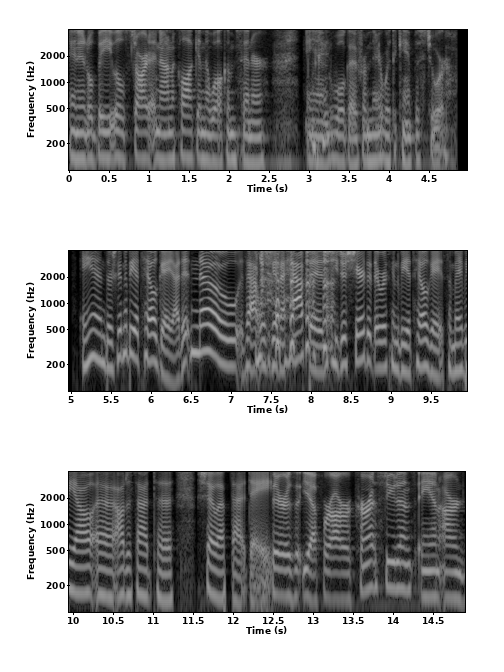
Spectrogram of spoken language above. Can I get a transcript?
and it'll be it'll start at nine o'clock in the welcome center and we'll go from there with the campus tour. And there's going to be a tailgate. I didn't know that was going to happen. she just shared that there was going to be a tailgate, so maybe I'll uh, I'll decide to show up that date. There is, yeah, for our current students and our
